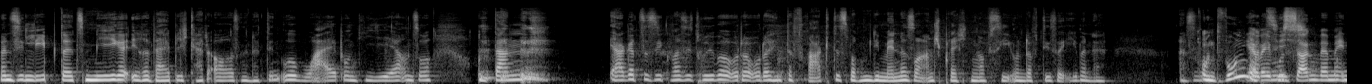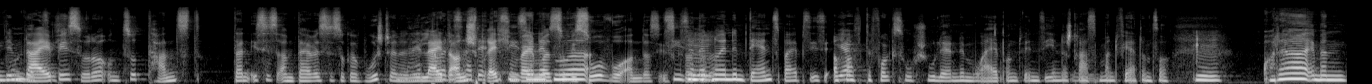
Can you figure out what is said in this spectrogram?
Man, sie lebt da jetzt mega ihre Weiblichkeit aus und hat den Urvibe und Yeah und so. Und dann ärgert sie sich quasi drüber oder, oder hinterfragt es, warum die Männer so ansprechen auf sie und auf dieser Ebene. Also, und wundert ja, aber ich muss sagen, wenn man in dem Vibe ist, oder, und so tanzt, dann ist es einem teilweise sogar wurscht, wenn er die Leute ansprechen, ja, weil man sowieso woanders ist. Sie ist ja nicht nur in dem Dance-Vibe, sie ist auch ja. auf der Volkshochschule in dem Vibe und wenn sie in der Straßenbahn fährt und so. Mhm. Oder, ich meine,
